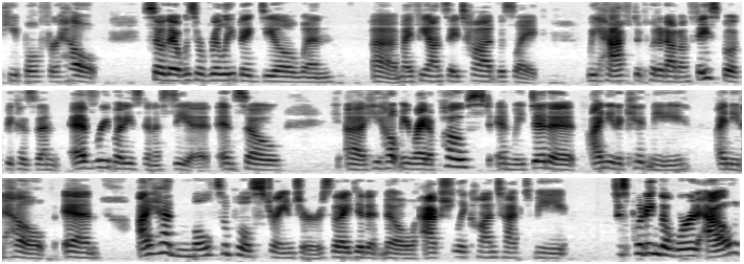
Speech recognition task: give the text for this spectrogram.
people for help. So that was a really big deal when uh, my fiance Todd was like, we have to put it out on Facebook because then everybody's going to see it. And so uh, he helped me write a post and we did it. I need a kidney. I need help. And I had multiple strangers that I didn't know actually contact me. Just putting the word out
